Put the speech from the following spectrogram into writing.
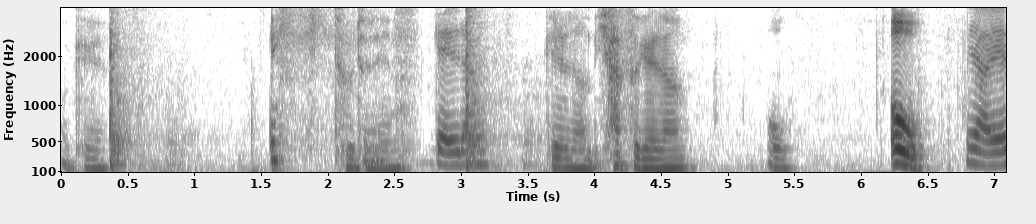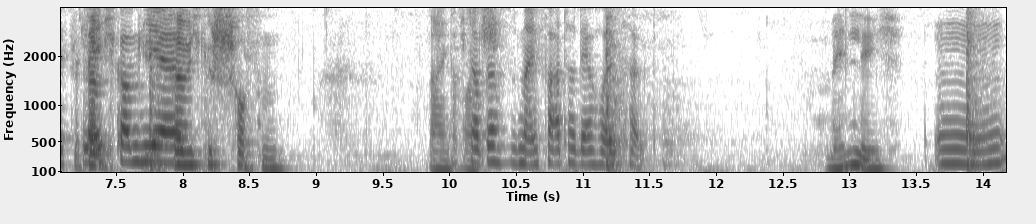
Okay. Ich töte den. Geldern. Geldern. Ich hasse Geldern. Oh. Oh. Ja, jetzt, Jetzt habe gleich ich, kommen jetzt hab hier. ich geschossen. Nein, Ich glaube, Quatsch. das ist mein Vater, der Holz hackt. Männlich. Mhm.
